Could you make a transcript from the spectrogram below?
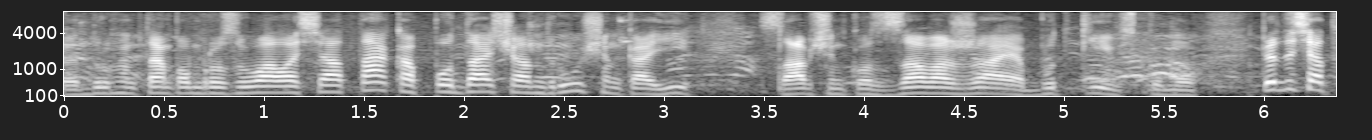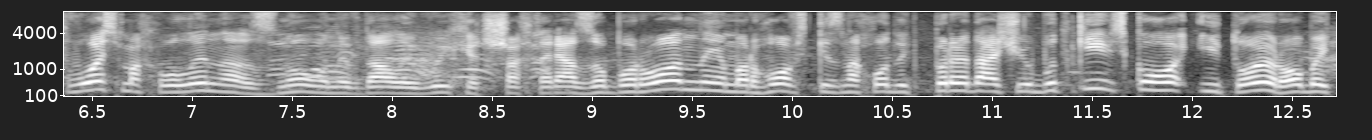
е, другим темпом розвивалася атака. Подача Андрущенка і Савченко заважає Будківському. 58 хвилина. Знову невдалий вихід Шахтаря з оборони. Морговський знаходить передачу Будківського, і той робить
